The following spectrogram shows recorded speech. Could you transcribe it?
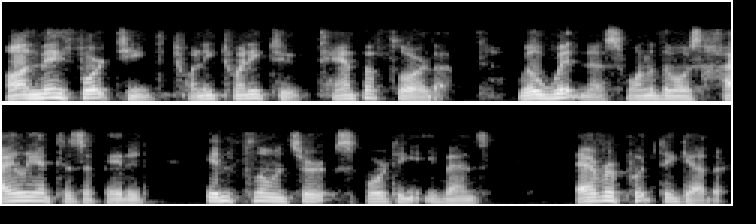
on May 14th, 2022, Tampa, Florida, will witness one of the most highly anticipated influencer sporting events ever put together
